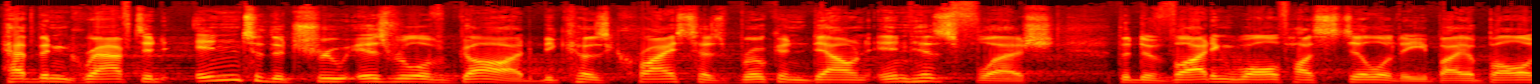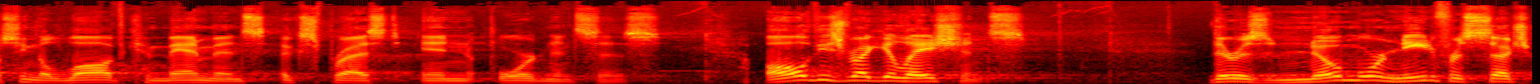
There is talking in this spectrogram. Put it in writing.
have been grafted into the true Israel of God because Christ has broken down in his flesh the dividing wall of hostility by abolishing the law of commandments expressed in ordinances. All these regulations, there is no more need for such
